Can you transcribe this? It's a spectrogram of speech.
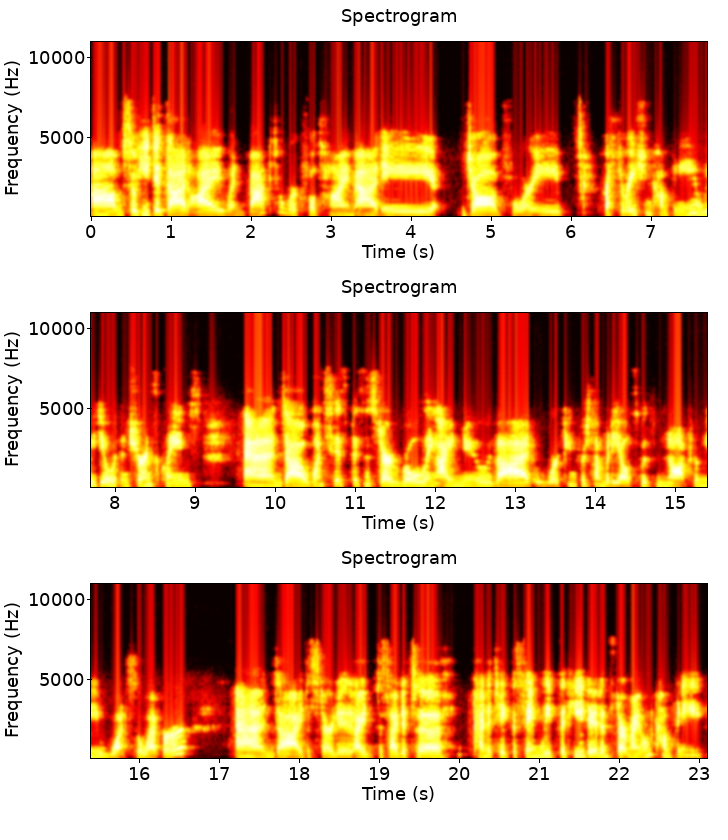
Um, so he did that. I went back to work full time at a job for a restoration company and we deal with insurance claims. And uh, once his business started rolling, I knew that working for somebody else was not for me whatsoever. And uh, I just started, I decided to kind of take the same leap that he did and start my own company.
